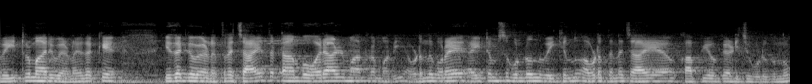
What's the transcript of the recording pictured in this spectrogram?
വെയിറ്റർമാർ വേണം ഇതൊക്കെ ഇതൊക്കെ വേണം. ഇത്ര ചായ തട്ടാകുമ്പോൾ ഒരാൾ മാത്രം മതി. അവിടെ നിന്ന് കുറേ ഐറ്റംസ് കൊണ്ടുവന്ന് വയ്ക്കുന്നു അവിടെ തന്നെ ചായ കാപ്പിയൊക്കെ അടിച്ചു കൊടുക്കുന്നു.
